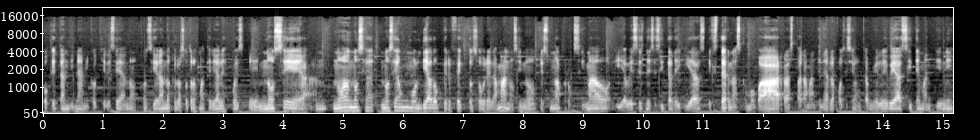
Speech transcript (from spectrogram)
o qué tan dinámico quieres sea, ¿no? Considerando que los otros materiales, pues, eh, no, sea, no, no, sea, no sea un moldeado perfecto sobre la mano, sino es un aproximado y a veces necesita de guías externas como barras para mantener la posición. En cambio, el EVA sí te mantiene,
